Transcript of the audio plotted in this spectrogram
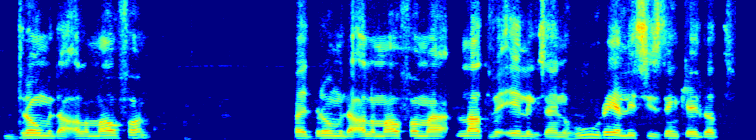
dromen daar allemaal van. Wij dromen daar allemaal van, maar laten we eerlijk zijn. Hoe realistisch denk jij dat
